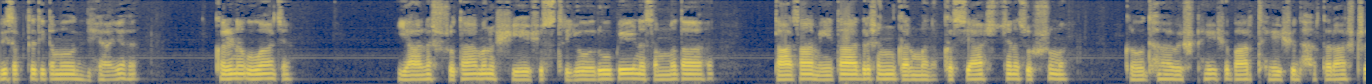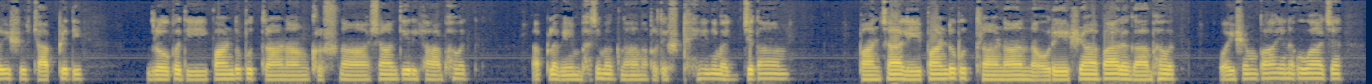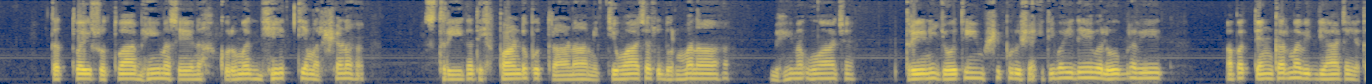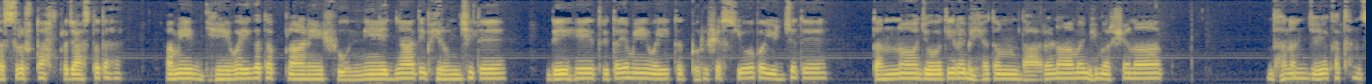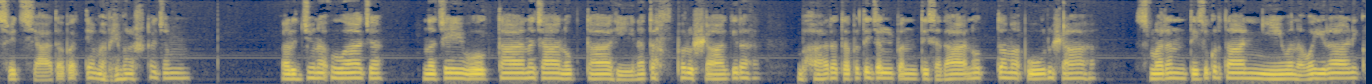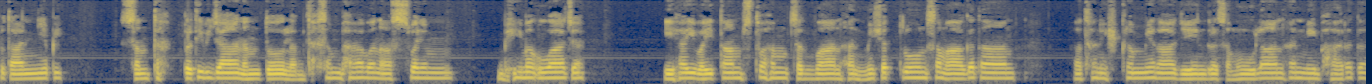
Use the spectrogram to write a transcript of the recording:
द्विसप्ततितमोऽध्यायः। कर्ण उवाच। या न श्रुता मनुष्येषु स्त्रियो रूपेण सम्मताः तासामेतादृशं कर्म न कस्याश्चन सुषुम। क्रोधाविष्ठेषु पार्थेषु धार्तराष्ट्रेषु चाप्यति। द्रौपदी पाण्डुपुत्राणां कृष्णा शान्तिर्ह्याभवत् अप्लवेम्भसिमग्नामप्रतिष्ठे निमज्जतां पाञ्चाली पाण्डुपुत्राणां नौरेशापारगाभवत् वैशम्पायन उवाच तत्त्वयि श्रुत्वा भीमसेनः कुरुमध्येत्यमर्षणः। स्त्रीगतिः पाण्डुपुत्राणामित्युवाच सुदुर्मनाः। भीम उवाच त्रीणि ज्योतींषि पुरुष इति वै देवलोब्रवीत् अपत्यङ्कर्मविद्या च यतसृष्टाः प्रजास्ततः। अमेध्ये वै गतप्राणे शून्ये ज्ञातिभिरुञ्झिते देहे त्रितयमेवैतत्पुरुषस्योपयुज्यते तन्नो ज्योतिरभिहतं दारणामभिमर्शनात् धनञ्जयकथं स्वित् स्यादपत्यमभिमृष्टजम् अर्जुन उवाच न चैवोक्ता न चानुक्ता हीनतः परुषा गिरः भारतप्रतिजल्पन्ति सदा नोत्तमपूरुषाः स्मरन्ति सुकृतान्येव न वैराणि कृतान्यपि। सन्तः प्रतिविजानन्तो लब्धसम्भावनास्वयं भीम उवाच इहैवैतांस्त्वहं सर्वान् हन्मि शत्रून् समागतान् अथ निष्क्रम्य राजेन्द्रसमूलान् हन्मि भारत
